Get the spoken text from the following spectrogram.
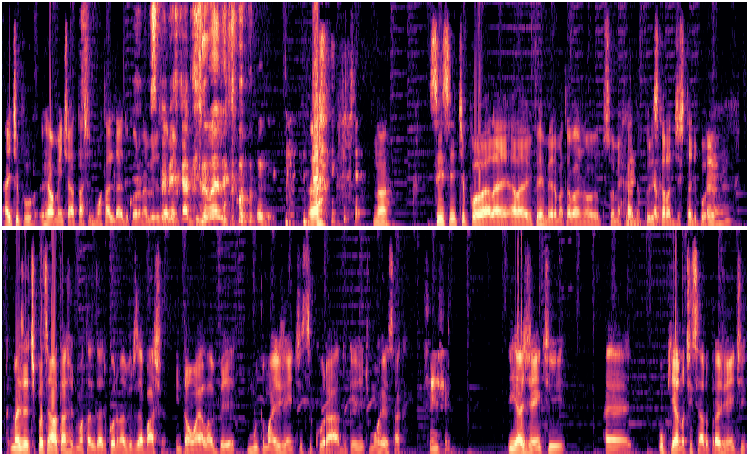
Aí, tipo, realmente a taxa de mortalidade do No coronavírus é bem. supermercado que não é, né, pô? É. Não. Sim, sim, tipo, ela, é- ela é enfermeira, mas trabalha no supermercado, né? por isso que ela diz que tá de boa. Uhum. Mas é tipo assim, ó, a taxa de mortalidade do coronavírus é baixa. Então ela vê muito mais gente se curar do que a gente morrer, saca? Sim, sim. E a gente. é, o que é noticiado pra gente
